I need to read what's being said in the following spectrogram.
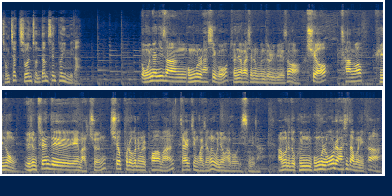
정착 지원 전담 센터입니다. 5년 이상 복무를 하시고 전역하시는 분들을 위해서 취업, 창업, 귀농, 요즘 트렌드에 맞춘 취업 프로그램을 포함한 자격증 과정을 운영하고 있습니다. 아무래도 군 복무를 오래 하시다 보니까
